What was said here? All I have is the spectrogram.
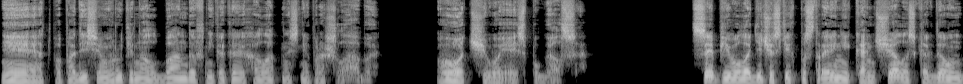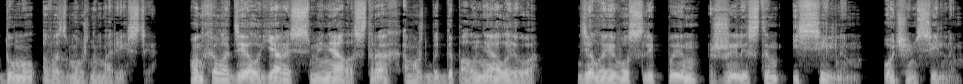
Нет, попадись им в руки Налбандов, никакая халатность не прошла бы. Вот чего я испугался. Цепь его логических построений кончалась, когда он думал о возможном аресте. Он холодел, ярость сменяла страх, а может быть дополняла его, делая его слепым, жилистым и сильным, очень сильным.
